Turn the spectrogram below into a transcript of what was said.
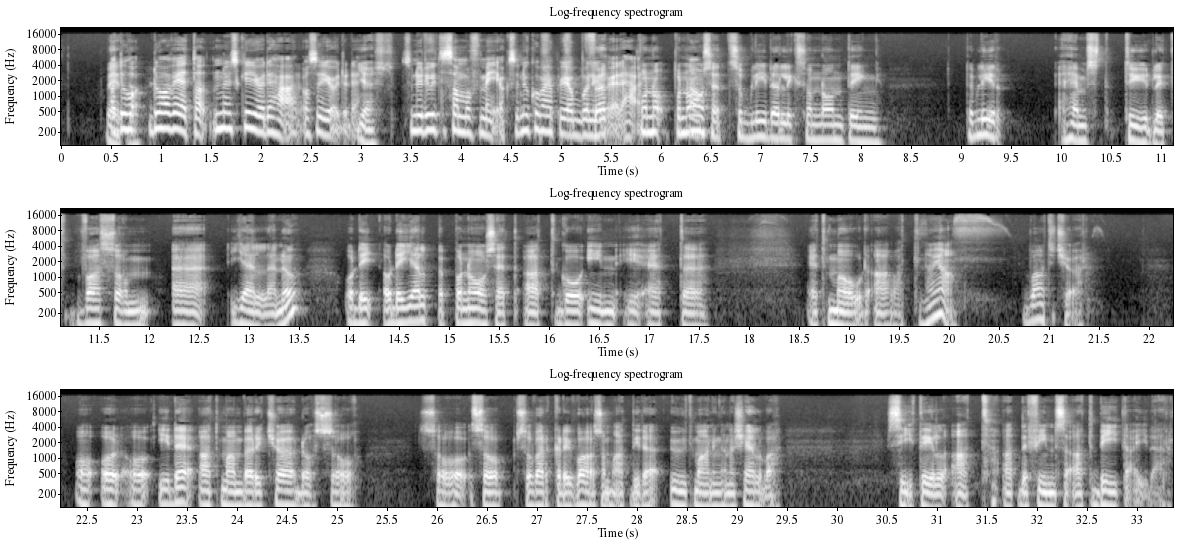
Vet du, har- du har vetat, nu ska jag göra det här och så gör du det. Yes. Så nu är det lite samma för mig också. Nu kommer jag på jobb och nu gör jag det här. På, no, på något Ja. sätt så blir det liksom någonting... Det blir hemskt tydligt vad som äh, gäller nu. Och det, och det hjälper på något sätt att gå in i ett, äh, ett mode av att, nåja, vart kör. Och, och, och i det att man börjar köra då så, så, så, så verkar det ju vara som att de där utmaningarna själva ser till att, att det finns att bita i där.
